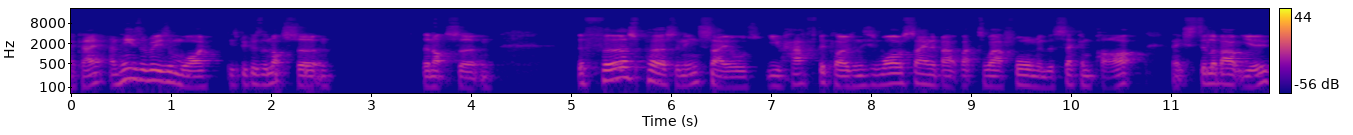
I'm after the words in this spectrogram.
Okay. And here's the reason why is because they're not certain. They're not certain. The first person in sales you have to close, and this is what I was saying about back to our formula, the second part, and it's still about you,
